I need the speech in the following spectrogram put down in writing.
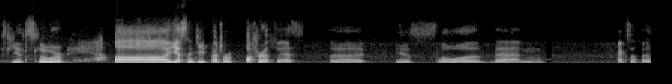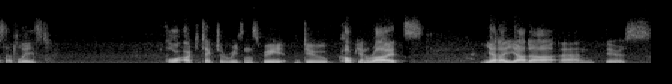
feels slower. Uh, yes, indeed, better Btrfs uh, is slower than XFS at least. For architecture reasons, we do copy on writes, yada yada, and there's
